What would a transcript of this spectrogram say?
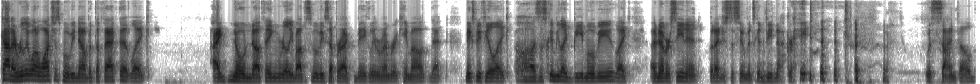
God, I really want to watch this movie now, but the fact that like I know nothing really about this movie except for I vaguely remember it came out. That makes me feel like, oh, is this gonna be like B movie? Like I've never seen it, but I just assume it's gonna be not great. With Seinfeld.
